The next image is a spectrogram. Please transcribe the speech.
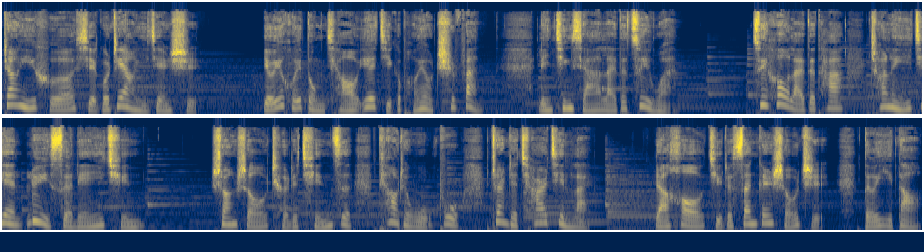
张颐和写过这样一件事：有一回，董桥约几个朋友吃饭，林青霞来的最晚，最后来的她穿了一件绿色连衣裙，双手扯着裙子，跳着舞步，转着圈儿进来，然后举着三根手指，得意道。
